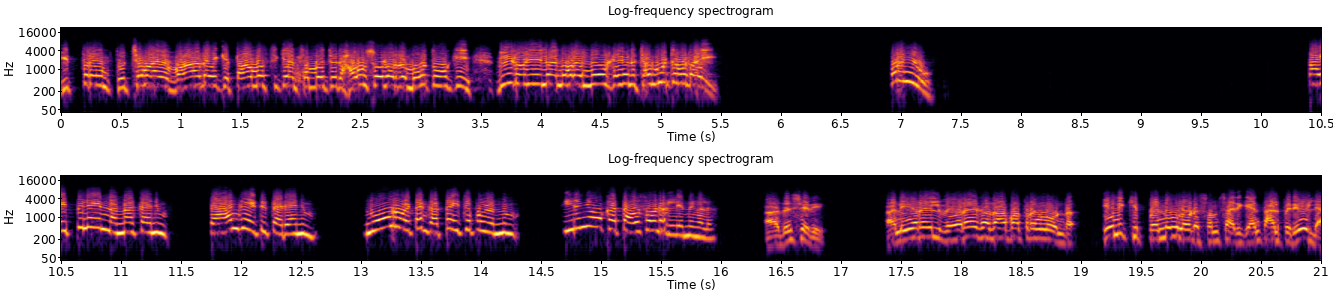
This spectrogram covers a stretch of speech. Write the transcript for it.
ഇത്രയും തുച്ഛമായ വാടകയ്ക്ക് താമസിക്കാൻ സംബന്ധിച്ച ഒരു ഹൗസ് ഓണറുടെ മുഖത്ത് നോക്കി വീടൊഴിയില്ല എന്ന് പറയാൻ നിങ്ങൾക്ക് എങ്ങനെ ചങ്കൂറ്റമുണ്ടായി? പറഞ്ഞു. പൈപ്പ് ലൈൻ നന്നാക്കാനും ടാങ്ക് കെട്ടി തരാനും നൂറ് വട്ടം കത്തയച്ചപ്പോഴൊന്നും തിരിഞ്ഞു നോക്കാത്ത ഹൗസ് ഓണറല്ലേ നിങ്ങൾ അത് ശരി. അണിയറയിൽ വേറെ കഥാപാത്രങ്ങളുണ്ട്. എനിക്ക് പെണ്ണുങ്ങളോട് സംസാരിക്കാൻ താല്പര്യമില്ല.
